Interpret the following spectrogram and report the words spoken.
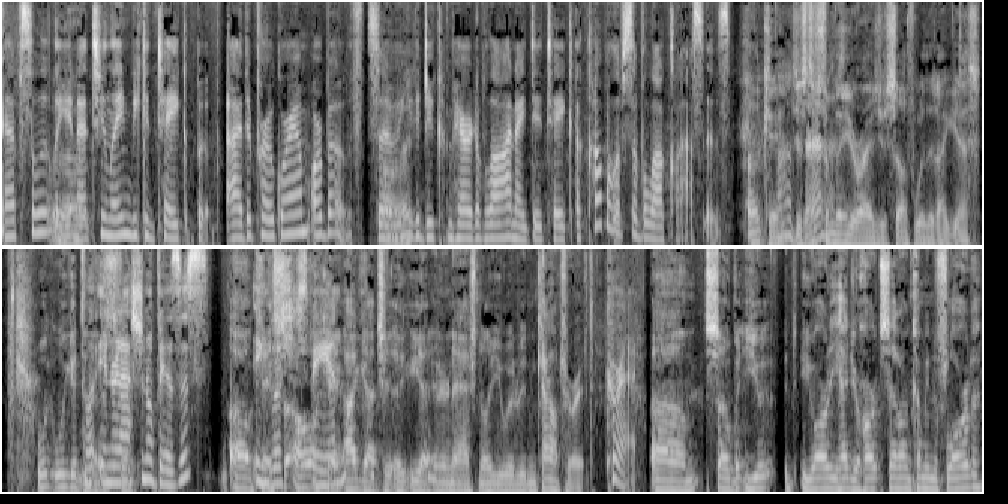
Absolutely. and Uh, at Tulane, we can take b- either program or both. So All right. you could do comparative law, and I did take a couple of civil law classes. Okay, How's just to familiarize yourself with it, I guess. We, we get to Well, the distinct- international business, Oh, okay, English so, oh, okay, Spanish. I got you. Uh, Yeah, international. You would encounter it. Correct. Um, so, but you you already had your heart set on coming to Florida.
